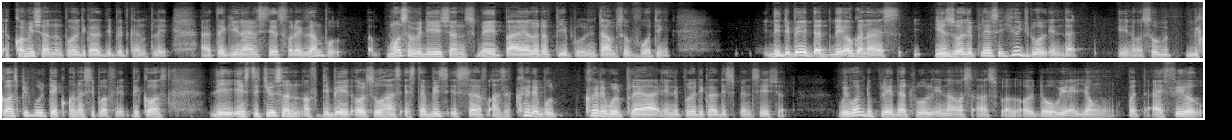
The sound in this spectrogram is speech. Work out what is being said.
a commission on political debate can play. I take United States for example most of the decisions made by a lot of people in terms of voting, the debate that they organize usually plays a huge role in that. You know, so because people take ownership of it, because the institution of debate also has established itself as a credible, credible player in the political dispensation. We want to play that role in ours as well, although we are young. But I feel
